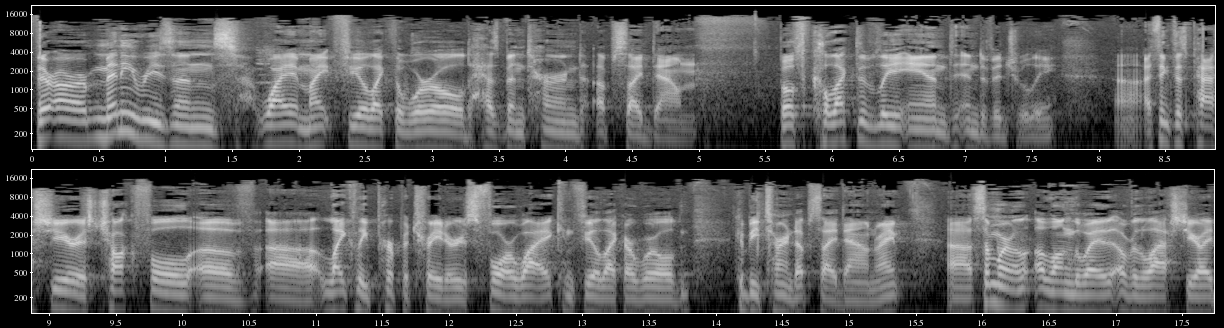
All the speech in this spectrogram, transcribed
There are many reasons why it might feel like the world has been turned upside down, both collectively and individually. Uh, I think this past year is chock full of uh, likely perpetrators for why it can feel like our world could be turned upside down, right? Uh, somewhere along the way over the last year, I,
